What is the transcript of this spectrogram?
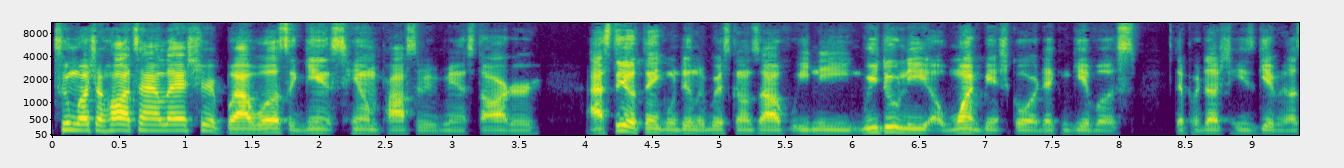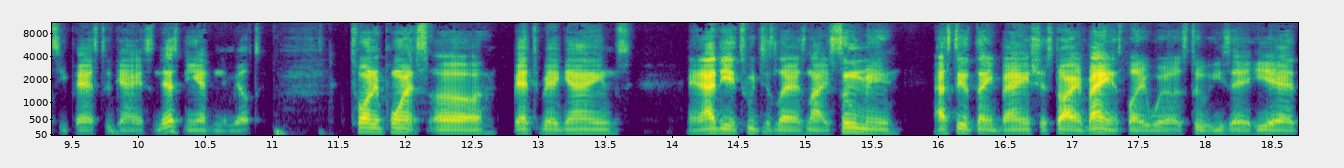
too much a hard time last year, but I was against him possibly being a starter. I still think when Dillon Brooks comes off, we need we do need a one bench scorer that can give us the production he's giving us. He passed two games, and that's De'Anthony Melton. 20 points, uh, back-to-back games. And I did tweet this last night, assuming I still think Baines should start. And Baines played well too. He said he had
